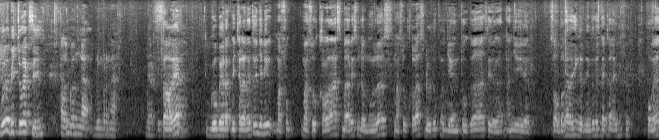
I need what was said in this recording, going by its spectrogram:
gue lebih cuek sih. Kalau gue enggak, belum pernah berak di soalnya gue berak di celana itu jadi masuk masuk kelas baris udah mules masuk kelas duduk ngerjain tugas gitu kan. Anjir. So banget anjing ngerjain tugas TK ini. Pokoknya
